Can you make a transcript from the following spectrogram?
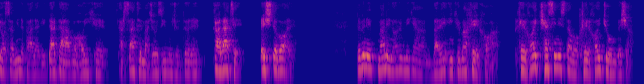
یاسمین پهلوی در دعواهایی که در سطح مجازی وجود داره غلطه اشتباهه. ببینید من اینا رو میگم برای اینکه من خیرخواهم. خیرخواه کسی نیستم و خیرخواه جنبشم.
